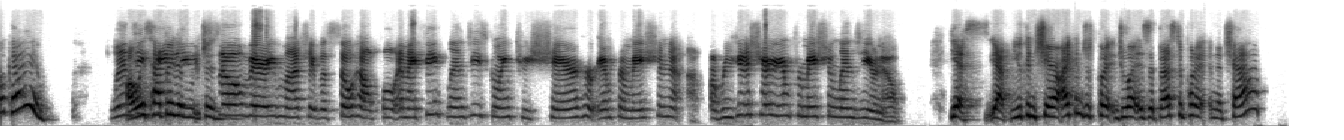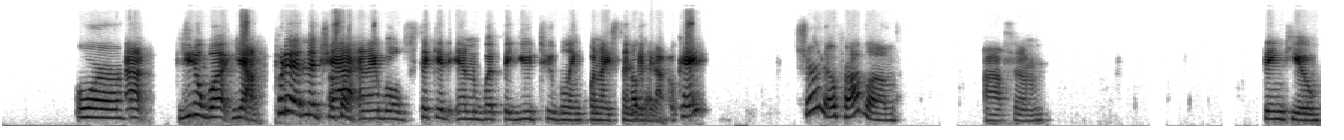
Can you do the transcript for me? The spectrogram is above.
Okay. Lindsay, Always happy thank to, you to, so very much. It was so helpful. And I think Lindsay's going to share her information. Are you going to share your information, Lindsay, or no? Yes. Yeah, you can share. I can just put it. Do I, is it best to put it in a chat? Or uh, you know what? Yeah, put it in the chat okay. and I will stick it in with the YouTube link when I send okay. it out. Okay. Sure, no problem. Awesome. Thank you.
